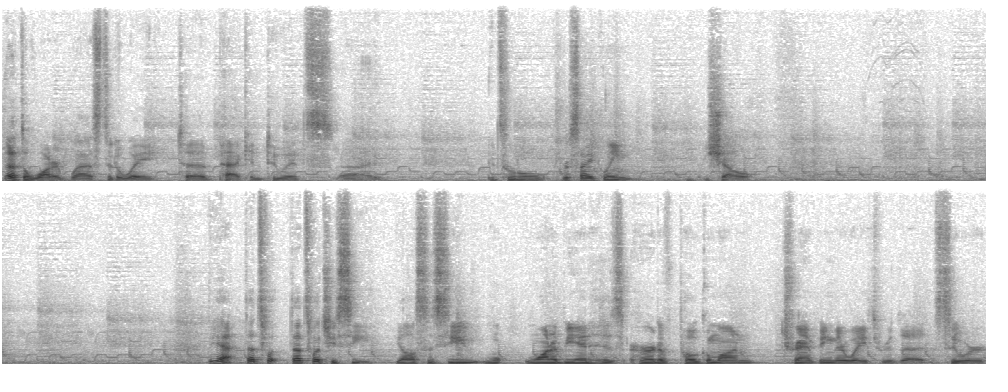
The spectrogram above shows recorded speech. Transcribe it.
that the water blasted away to pack into its uh, its little recycling shell. But yeah, that's what that's what you see. You also see w- Wannabe and his herd of Pokemon tramping their way through the sewer.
